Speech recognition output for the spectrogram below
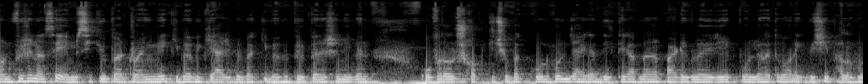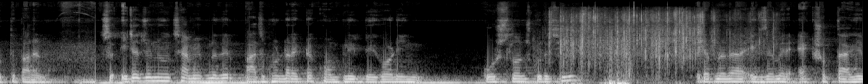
কনফিউশন আছে এমসিকিউ বা ড্রয়িং নিয়ে কীভাবে কী আসবে বা কীভাবে প্রিপারেশন নেবেন ওভারঅল সব কিছু বা কোন কোন জায়গার দিক থেকে আপনারা পার্টিকুলার এরিয়া পড়লে হয়তো অনেক বেশি ভালো করতে পারেন। সো এটার জন্য হচ্ছে আমি আপনাদের পাঁচ ঘণ্টার একটা কমপ্লিট রেকর্ডিং কোর্স লঞ্চ করেছি। এটা আপনারা এক্সামের এক সপ্তাহ আগে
